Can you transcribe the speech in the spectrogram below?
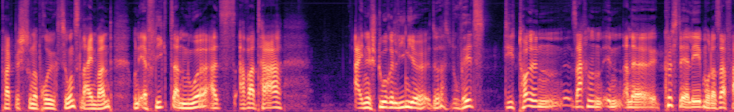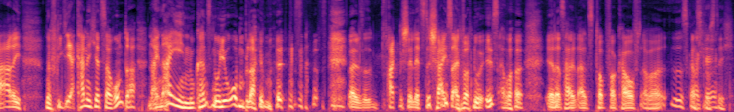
praktisch zu einer Projektionsleinwand und er fliegt dann nur als Avatar eine sture Linie. Du willst die tollen Sachen in, an der Küste erleben oder Safari. Und dann fliegt sie, ja, kann ich jetzt da runter? Nein, nein, du kannst nur hier oben bleiben. Weil es praktisch der letzte Scheiß einfach nur ist, aber er das halt als Top verkauft. Aber das ist ganz okay. lustig.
